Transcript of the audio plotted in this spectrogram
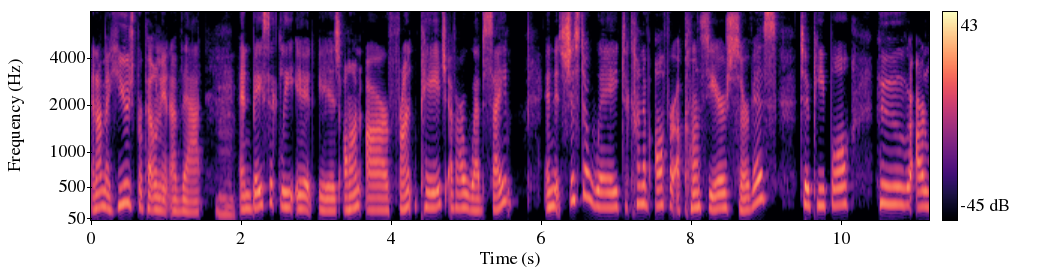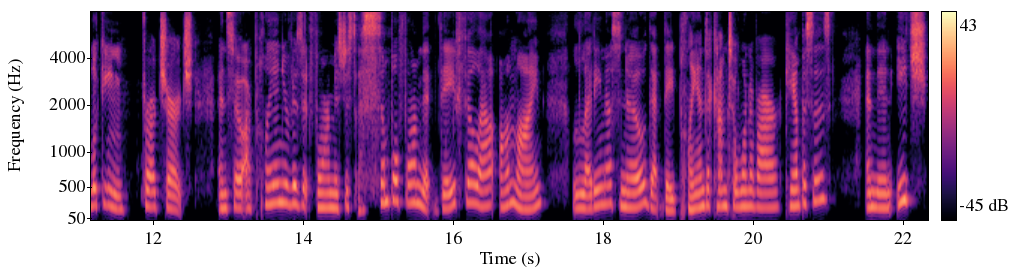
And I'm a huge proponent of that. Mm. And basically, it is on our front page of our website. And it's just a way to kind of offer a concierge service to people who are looking for a church. And so, our Plan Your Visit form is just a simple form that they fill out online, letting us know that they plan to come to one of our campuses. And then each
